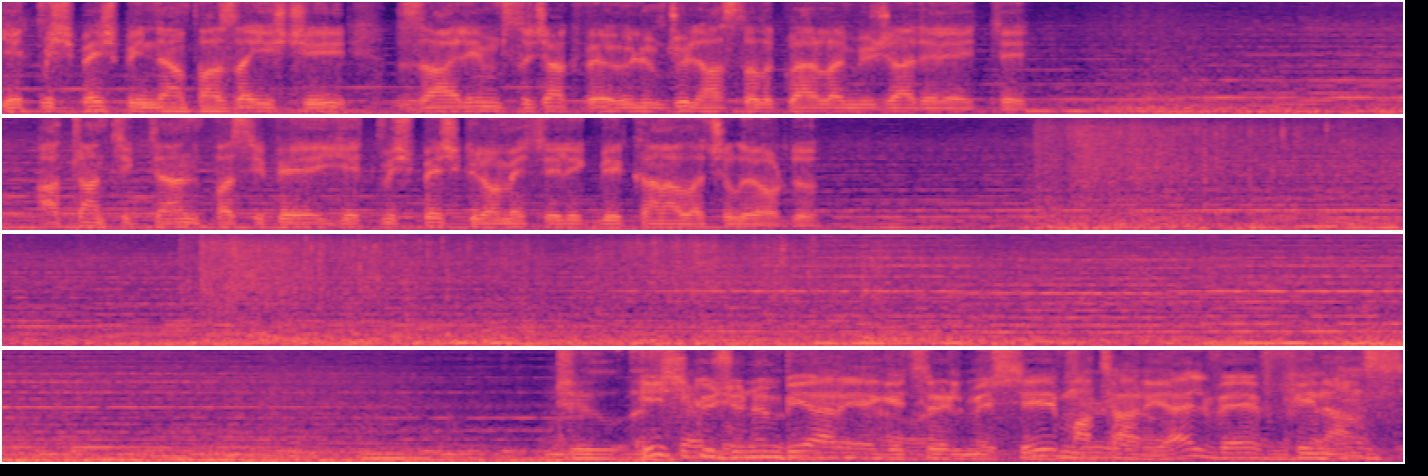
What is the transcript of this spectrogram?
75 binden fazla işçi zalim, sıcak ve ölümcül hastalıklarla mücadele etti. Atlantik'ten Pasifik'e 75 kilometrelik bir kanal açılıyordu. İş gücünün bir araya getirilmesi, materyal ve finans.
